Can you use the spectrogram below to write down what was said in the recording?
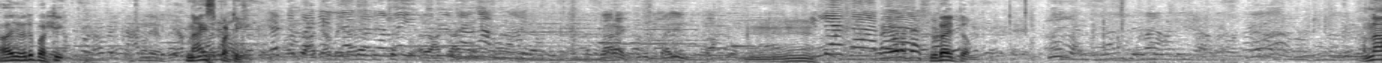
പൊളി സാധനം ആയി ഒരു പട്ടി നൈസ് പട്ടി ഗുഡ് ഐറ്റം அண்ணா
